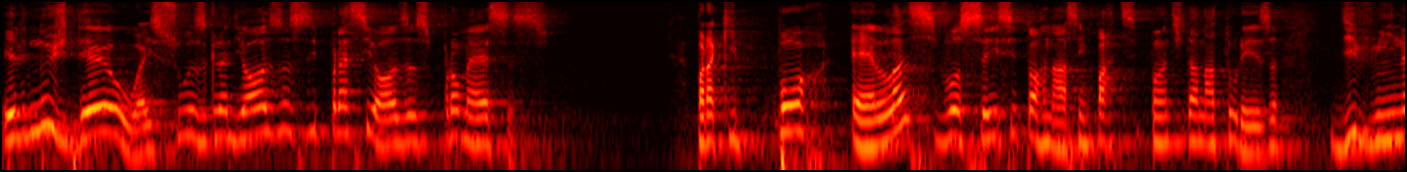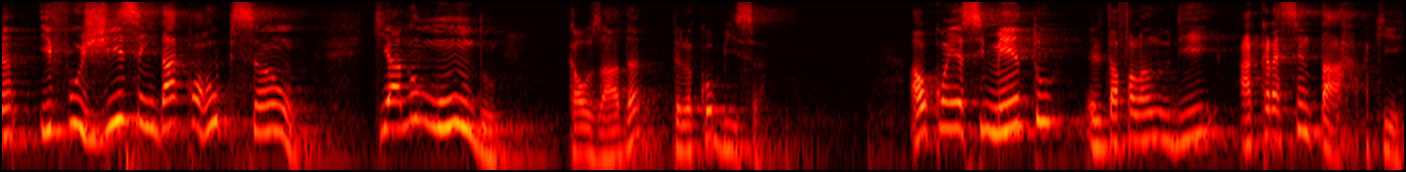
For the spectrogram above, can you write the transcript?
ele nos deu as suas grandiosas e preciosas promessas para que por elas vocês se tornassem participantes da natureza divina e fugissem da corrupção que há no mundo causada pela cobiça. Ao conhecimento, ele está falando de acrescentar aqui.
